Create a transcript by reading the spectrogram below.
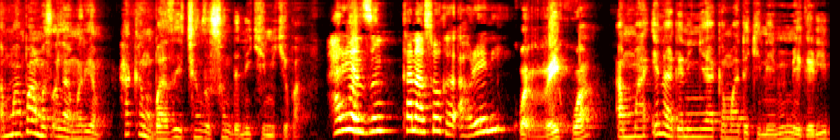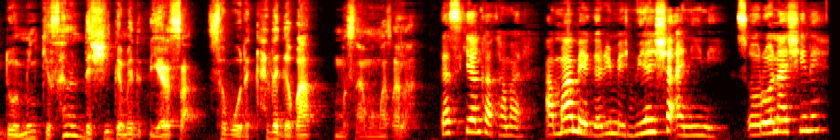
Amma ba matsala maryam. Hakan ba zai canza son da nake miki ba. Har yanzu kana so ka aure ni? Ƙwarai kuwa, amma ina ganin ya kamata ki nemi mai gari domin ki sanar da shi game da diyarsa saboda kada gaba mu samu matsala. gaskiyanka kamal. Amma mai gari mai wuyan sha'ani ne. Tsoro na shine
